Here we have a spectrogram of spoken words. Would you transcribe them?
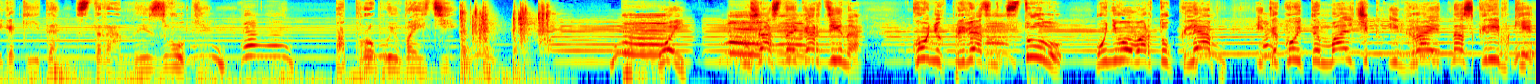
и какие-то странные звуки. Попробуем войти. Ой, ужасная картина! Конюх привязан к стулу, у него во рту кляп, и какой-то мальчик играет на скрипке.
